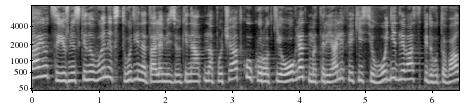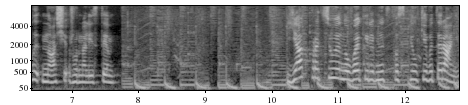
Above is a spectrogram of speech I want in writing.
Вітаю! Це Южнівські новини в студії Наталя Мізюкіна. На початку короткий огляд матеріалів, які сьогодні для вас підготували наші журналісти. Як працює нове керівництво спілки ветеранів?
